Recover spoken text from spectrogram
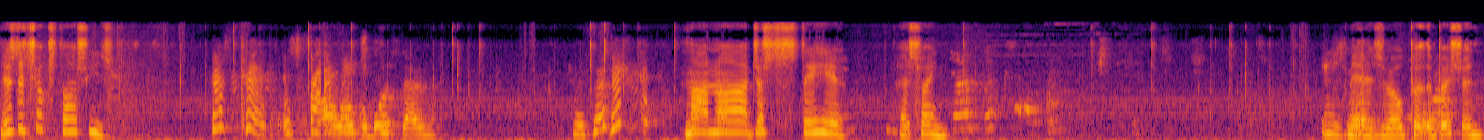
Use the chug splashes. This kid is Oh, five well, go HP. boys down. Should we push? Nah, nah, just stay here. It's fine. May as well put the bush in.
